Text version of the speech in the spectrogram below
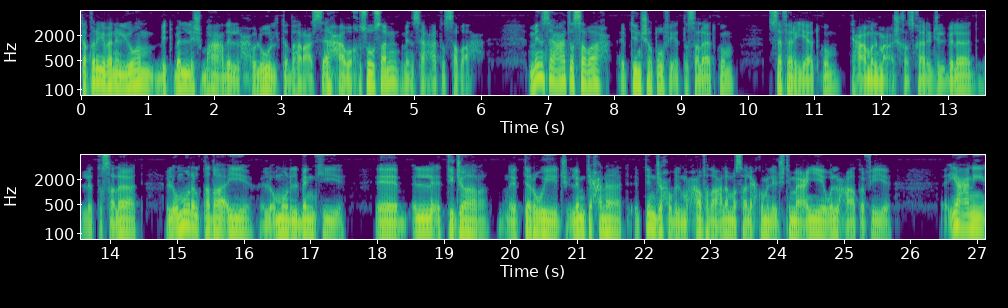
تقريبا اليوم بتبلش بعض الحلول تظهر على الساحة وخصوصا من ساعات الصباح. من ساعات الصباح بتنشطوا في اتصالاتكم سفرياتكم تعامل مع أشخاص خارج البلاد الاتصالات الأمور القضائية الأمور البنكية. التجارة الترويج الامتحانات بتنجحوا بالمحافظة على مصالحكم الاجتماعية والعاطفية. يعني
